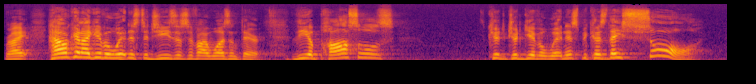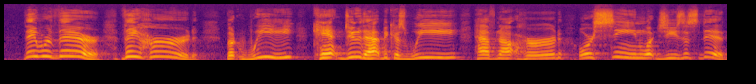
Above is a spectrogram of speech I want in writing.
right? How can I give a witness to Jesus if I wasn't there? The apostles could, could give a witness because they saw. They were there. They heard. But we can't do that because we have not heard or seen what Jesus did.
